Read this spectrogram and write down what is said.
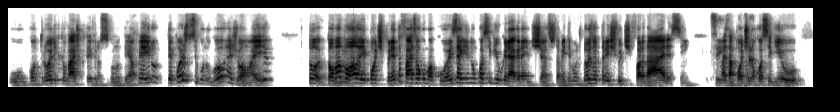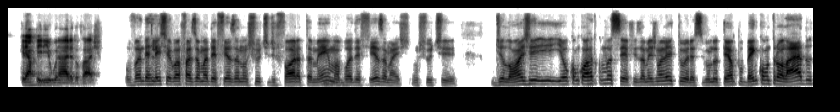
o controle que o Vasco teve no segundo tempo e aí depois do segundo gol, né, João? Aí toma a uhum. bola aí, Ponte Preta faz alguma coisa e não conseguiu criar grandes chances também. Teve uns dois ou três chutes fora da área, assim, Sim. mas a Ponte não conseguiu criar perigo na área do Vasco. O Vanderlei chegou a fazer uma defesa num chute de fora também, uhum. uma boa defesa, mas um chute de longe, e, e, eu concordo com você, fiz a mesma leitura. Segundo tempo bem controlado,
